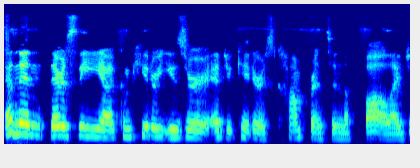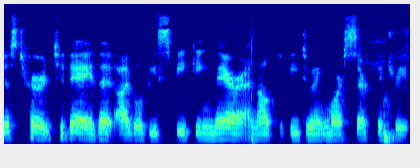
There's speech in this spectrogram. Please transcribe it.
and then there's the uh, Computer User Educators Conference in the fall. I just heard today that I will be speaking there and I'll be doing more circuitry.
